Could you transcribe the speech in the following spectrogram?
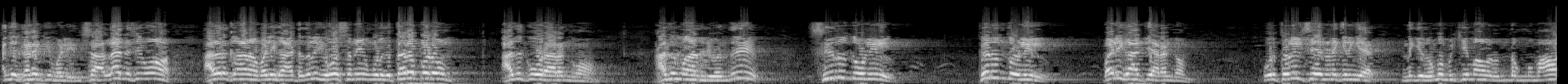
அங்க கிடைக்கும் வழி. இன்ஷா அல்லாஹ் என்ன செய்வோம்? அதற்கான வழிகாட்டுதல் யோசனை உங்களுக்கு தரப்படும். அதுக்கு ஒரு அரங்கம். அது மாதிரி வந்து சிறு தொழில் பெருந்தொழில் வழிகாட்டி அரங்கம். ஒரு தொழில் செய்ய நினைக்கிறீங்க. இன்னைக்கு ரொம்ப முக்கியமா ஒரு உங்க மாவட்ட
